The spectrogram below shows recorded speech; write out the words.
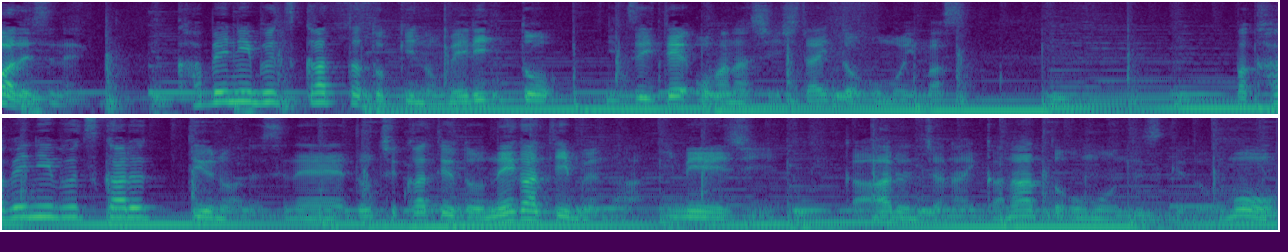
はですね壁にぶつかった時のメリットについてお話ししたいと思います、まあ、壁にぶつかるっていうのはですねどっちかというとネガティブなイメージがあるんじゃないかなと思うんですけどもこ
